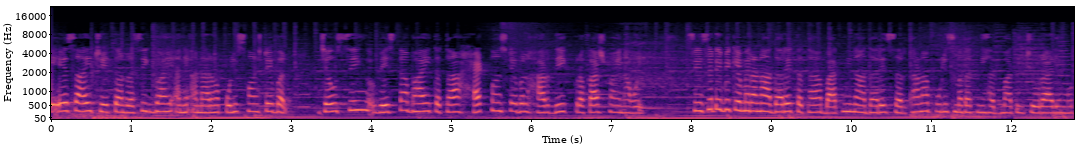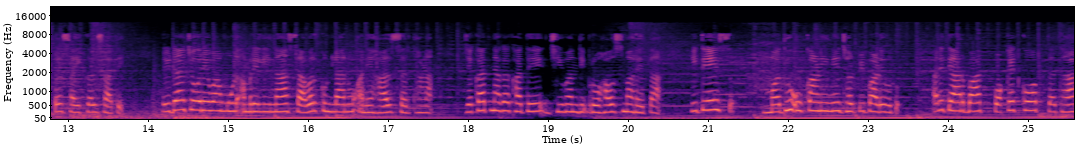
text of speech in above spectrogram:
એએસઆઈ ચેતન રસિકભાઈ અને અનારમાં પોલીસ કોન્સ્ટેબલ જવસિંહ વેસ્તાભાઈ તથા હેડ કોન્સ્ટેબલ હાર્દિક પ્રકાશભાઈના હોય. સીસીટીવી કેમેરાના આધારે તથા બાતમીના આધારે સરથાણા પોલીસ મથકની હદમાંથી ચોરાયેલી મોટરસાયકલ સાથે રીડા ચોર એવા મૂળ અમરેલીના સાવરકુંડલાનું અને હાલ સરથાણા જકાતનાગા ખાતે જીવનદીપ રો હાઉસમાં રહેતા હિતેશ મધુ ઉકાણીને ઝડપી પાડ્યો હતો. અને ત્યારબાદ પોકેટ કોપ તથા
